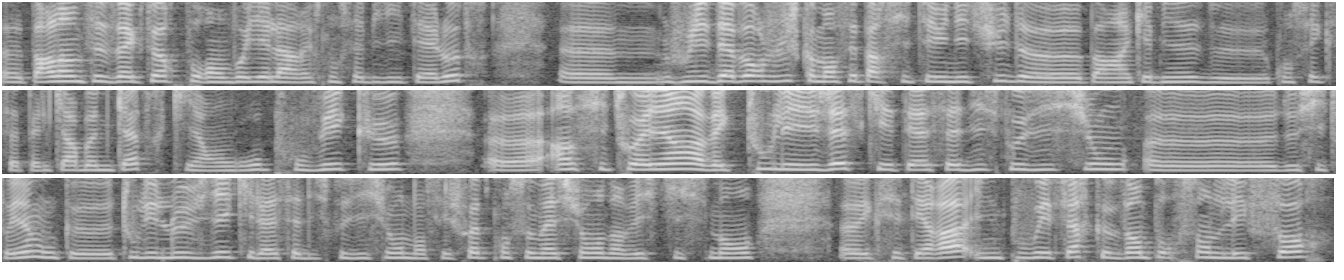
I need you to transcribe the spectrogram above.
euh, par l'un de ces acteurs pour envoyer la responsabilité à l'autre. je voulais d'abord juste commencer par citer une étude par un cabinet de conseil qui s'appelle Carbone 4, qui a en gros prouvé que un citoyen, avec tous les gestes qui étaient à sa disposition de citoyen, donc tous les leviers qu'il a à sa disposition dans ses choix de consommation, d'investissement, etc., il ne pouvait faire que 20% de l'effort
